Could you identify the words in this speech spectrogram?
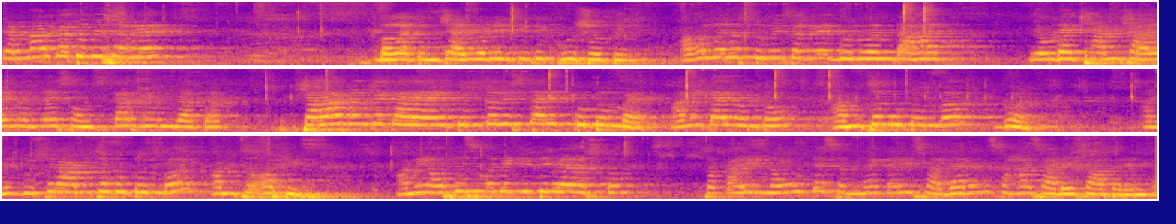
करणार का तुम्ही सगळे? बघा तुमचे आई वडील किती खुश होतील. अगोदरच तुम्ही सगळे गुणवंत आहात. एवढ्या छान शाळेमधले संस्कार घेऊन जातात. शाळा म्हणजे काय आहे? तुमचं विस्तारित कुटुंब आहे. आम्ही काय म्हणतो? आमचं कुटुंब घर. आणि दुसरं आमचं कुटुंब आमचं ऑफिस आम्ही ऑफिसमध्ये किती वेळ असतो? सकाळी नऊ ते संध्याकाळी साधारण सहा साडेसहापर्यंत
